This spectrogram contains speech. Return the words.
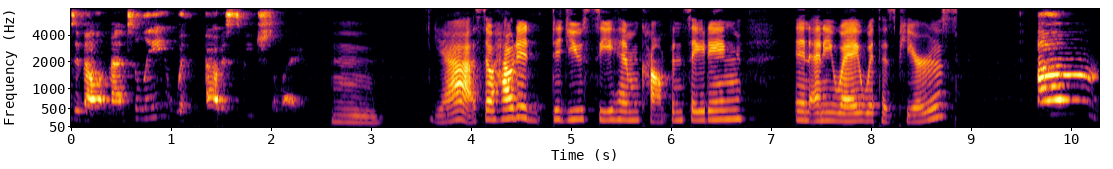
developmentally without a speech delay. Mm. Yeah. So how did did you see him compensating in any way with his peers? Um,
